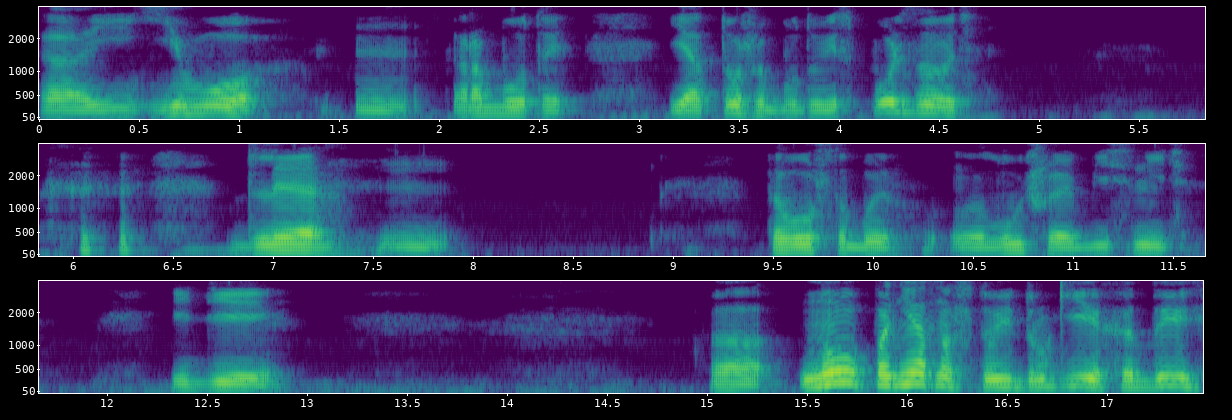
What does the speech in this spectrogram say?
Э, его работы я тоже буду использовать для того, чтобы э, лучше объяснить идеи. А, но понятно, что и другие ходы,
